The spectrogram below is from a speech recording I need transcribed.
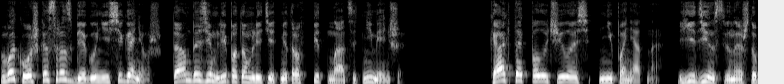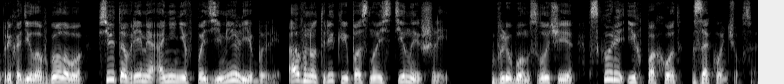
В окошко с разбегу не сиганешь. Там до земли потом лететь метров пятнадцать, не меньше. Как так получилось, непонятно. Единственное, что приходило в голову, все это время они не в подземелье были, а внутри крепостной стены шли. В любом случае, вскоре их поход закончился.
